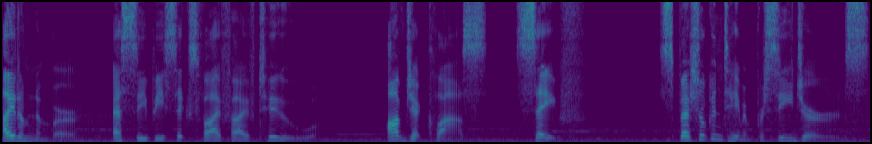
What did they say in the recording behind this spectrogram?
Item number SCP-6552 Object Class Safe Special Containment Procedures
